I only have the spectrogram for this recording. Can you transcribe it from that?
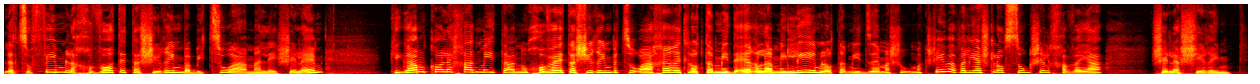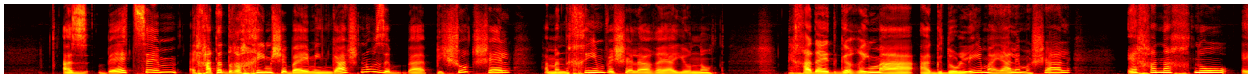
לצופים, לחוות את השירים בביצוע המלא שלהם, כי גם כל אחד מאיתנו חווה את השירים בצורה אחרת, לא תמיד ער למילים, לא תמיד זה מה שהוא מקשיב, אבל יש לו סוג של חוויה של השירים. אז בעצם, אחת הדרכים שבהם הנגשנו זה בפישוט של המנחים ושל הראיונות. אחד האתגרים הגדולים היה למשל, איך אנחנו אה,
